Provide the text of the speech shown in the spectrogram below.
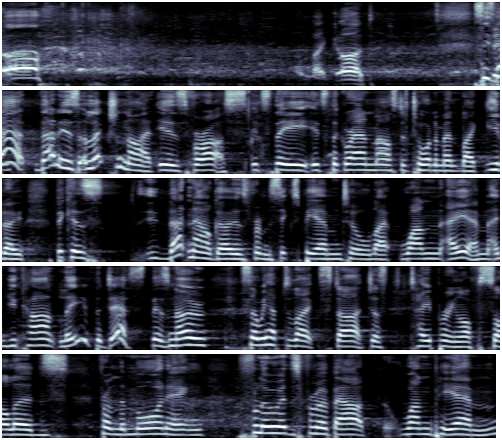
Oh. oh my god. See, that that is election night is for us. It's the it's the grandmaster tournament like, you know, because that now goes from 6 p.m. till like 1 a.m. and you can't leave the desk. There's no so we have to like start just tapering off solids from the morning, fluids from about 1 p.m.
